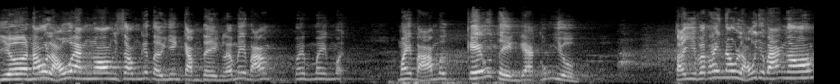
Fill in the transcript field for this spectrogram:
Vừa nấu lẩu ăn ngon xong cái tự nhiên cầm tiền lại mấy bà mấy mấy mấy, mấy bà mới kéo tiền ra cúng dường. Tại vì bà thấy nấu lẩu cho bà ngon.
